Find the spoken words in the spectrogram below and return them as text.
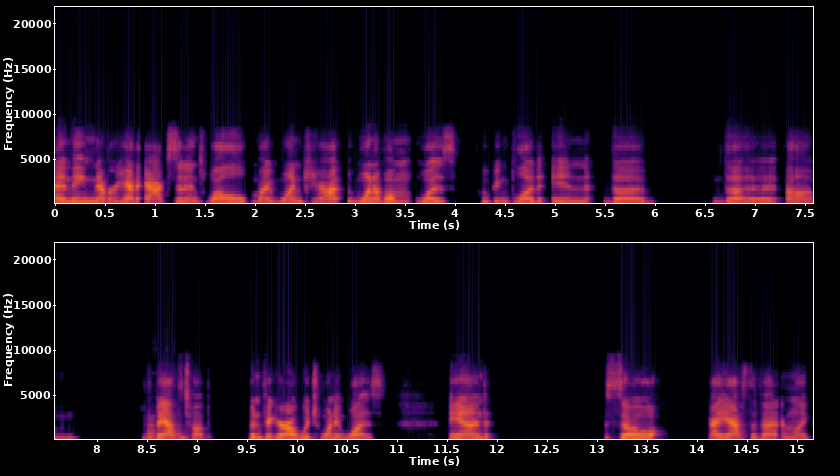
and they never had accidents. Well, my one cat, one of them was pooping blood in the the um the bathtub. bathtub. Couldn't figure out which one it was. And so I asked the vet, I'm like,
